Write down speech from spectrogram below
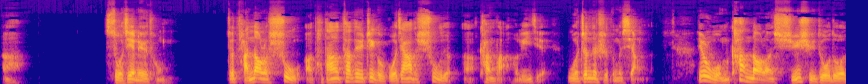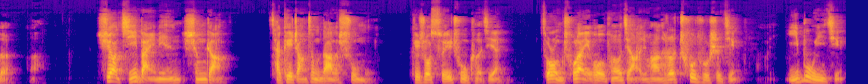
啊，所见略同。就谈到了树啊，他谈到他对这个国家的树的啊看法和理解，我真的是这么想的。就是我们看到了许许多多的啊，需要几百年生长才可以长这么大的树木，可以说随处可见。昨儿我们出来以后，我朋友讲了一句话，他说：“处处是景。”一步一景，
